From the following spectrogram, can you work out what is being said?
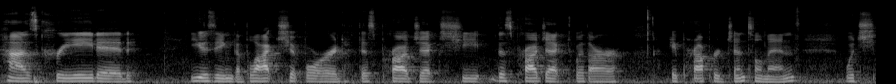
has created using the black chipboard, this project sheet, this project with our A Proper Gentleman, which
